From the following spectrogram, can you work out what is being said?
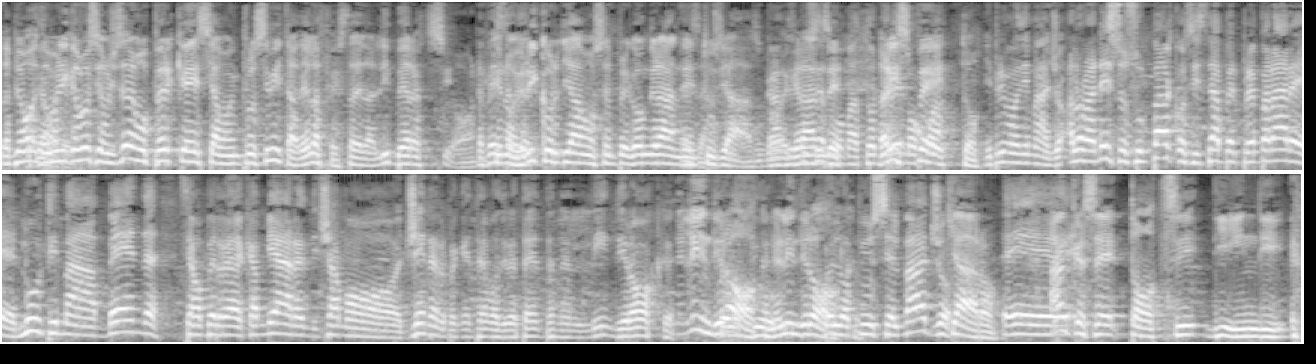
L'abbiamo, Abbiamo domenica prossima non ci saremo perché siamo in prossimità della festa della liberazione, La che festa noi del- ricordiamo sempre con grande Esatto, entusiasmo, grande grande, entusiasmo, torneremo rispetto. il primo di maggio. Allora adesso sul palco si sta per preparare l'ultima band, stiamo per cambiare diciamo genere perché entriamo direttamente nell'indie rock. Nell'indie rock, più- nell'indie rock. Quello più selvaggio. Chiaro, E- anche se Tozzi di indie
